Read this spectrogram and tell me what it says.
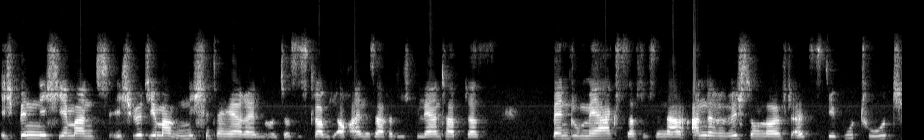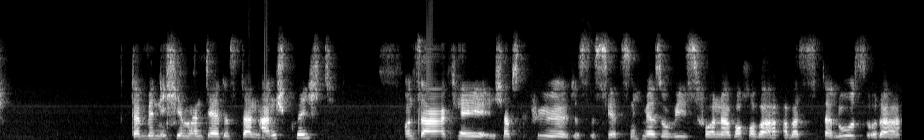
ich bin nicht jemand, ich würde jemandem nicht hinterherrennen und das ist, glaube ich, auch eine Sache, die ich gelernt habe, dass wenn du merkst, dass es in eine andere Richtung läuft, als es dir gut tut, dann bin ich jemand, der das dann anspricht und sagt, hey, ich habe das Gefühl, das ist jetzt nicht mehr so, wie es vor einer Woche war, was ist da los oder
